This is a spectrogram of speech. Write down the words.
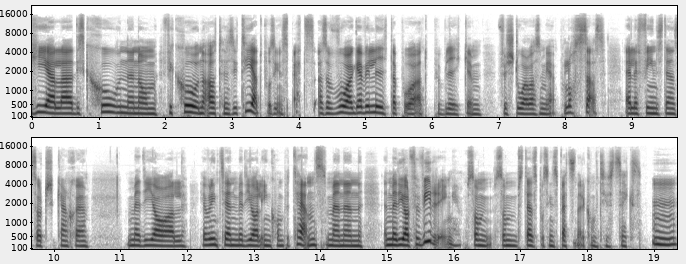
hela diskussionen om fiktion och autenticitet på sin spets. Alltså vågar vi lita på att publiken förstår vad som är på låtsas? Eller finns det en sorts kanske medial, jag vill inte säga en medial inkompetens, men en, en medial förvirring som, som ställs på sin spets när det kommer till just sex. Mm.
